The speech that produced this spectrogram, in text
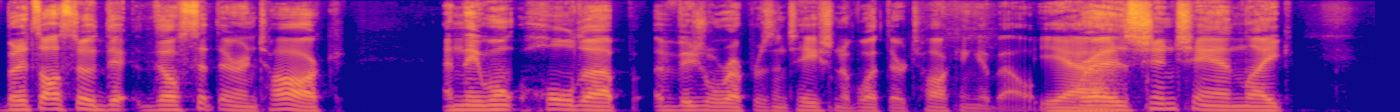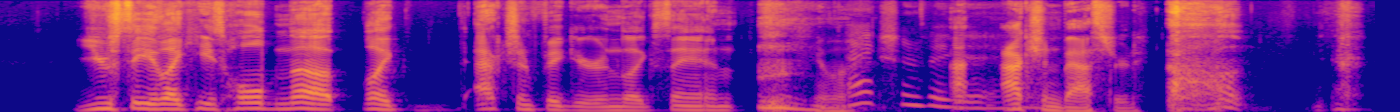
but it's also th- they'll sit there and talk, and they won't hold up a visual representation of what they're talking about. Yeah. Whereas Shin Chan, like, you see, like he's holding up like action figure and like saying, Action A- figure. action bastard.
